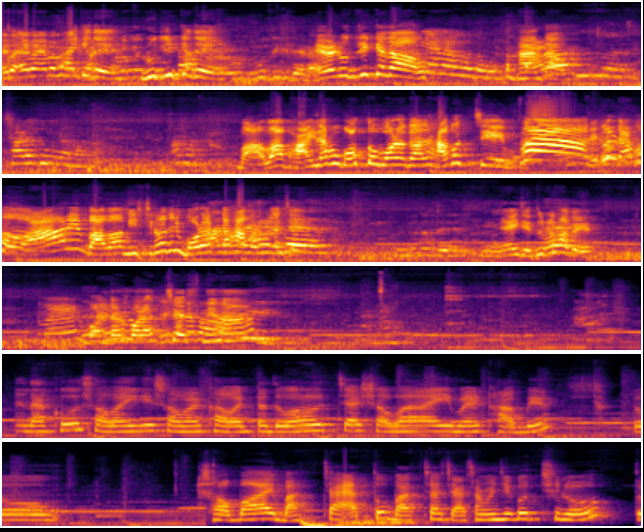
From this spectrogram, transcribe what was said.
এবার এবার এবার ভাইকে দে রুদ্রিককে দে। এবার রুদ্রিককে দাও। হ্যাঁ দাও। বাবা, ভাই দেখো কত বড় গাছ হাগ হচ্ছে দেখো, আরে বাবা, মিষ্টি খাওয়ার বড় একটা হাগ ফেলেছে এই যে, দুটো হবে। বন্ডার করাচ্ছে স্নেহা। দেখো, সবাইকে সবার খাবারটা দেওয়া হচ্ছে আর সবাই এবার খাবে। তো সবাই বাচ্চা, এত বাচ্চা চেঁচামেচি করছিল, তো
